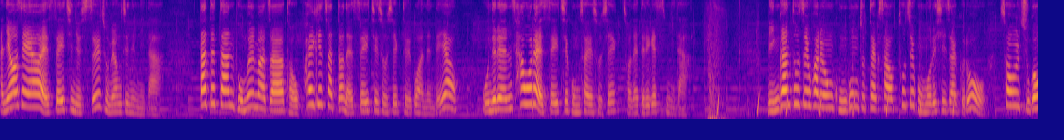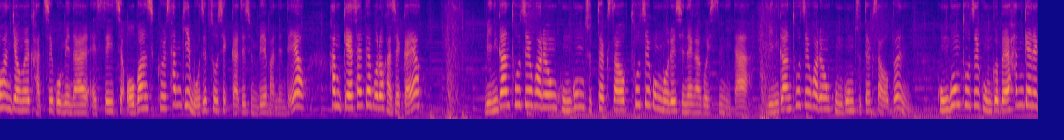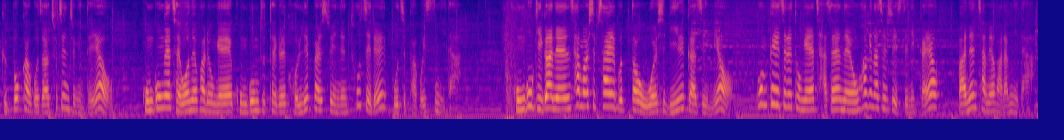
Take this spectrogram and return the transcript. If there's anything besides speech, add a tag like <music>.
안녕하세요. SH뉴스 조명진입니다. 따뜻한 봄을 맞아 더욱 활기찼던 SH 소식 들고 왔는데요. 오늘은 4월의 SH 공사의 소식 전해드리겠습니다. 민간 토지 활용 공공주택 사업 토지 공모를 시작으로 서울 주거 환경을 같이 고민할 SH 어반스쿨 3기 모집 소식까지 준비해 봤는데요. 함께 살펴보러 가실까요? 민간 토지 활용 공공주택 사업 토지 공모를 진행하고 있습니다. 민간 토지 활용 공공주택 사업은 공공토지 공급의 한계를 극복하고자 추진 중인데요. 공공의 재원을 활용해 공공주택을 건립할 수 있는 토지를 모집하고 있습니다. 공고 기간은 3월 14일부터 5월 12일까지이며 홈페이지를 통해 자세한 내용 확인하실 수 있으니까요. 많은 참여 바랍니다.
